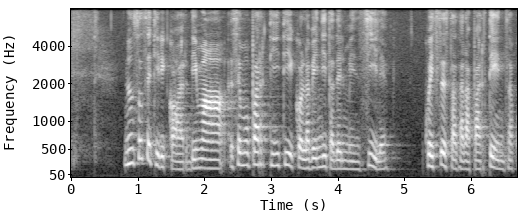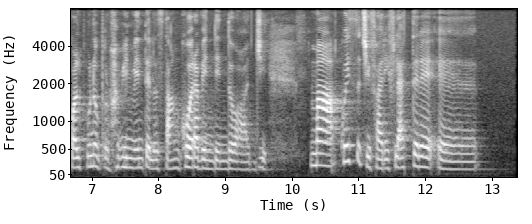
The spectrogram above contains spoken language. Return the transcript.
Non so se ti ricordi, ma siamo partiti con la vendita del mensile questa è stata la partenza, qualcuno probabilmente lo sta ancora vendendo oggi, ma questo ci fa riflettere eh,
